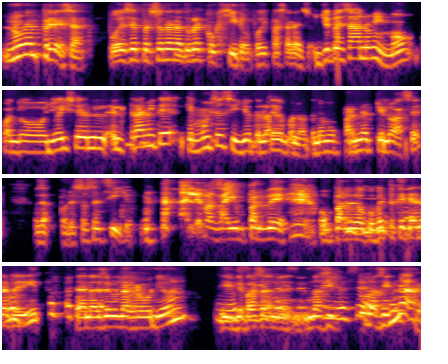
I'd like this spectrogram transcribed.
No una empresa, puede ser persona natural con giro, podéis pasar a eso. Yo pensaba lo mismo cuando yo hice el, trámite, que es muy sencillo, te lo hace, bueno, tenemos un partner que lo hace, o sea, por eso es sencillo. Le pasáis un par de un par de documentos que te van a pedir, te van a hacer una reunión y te pasan, no haces nada.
